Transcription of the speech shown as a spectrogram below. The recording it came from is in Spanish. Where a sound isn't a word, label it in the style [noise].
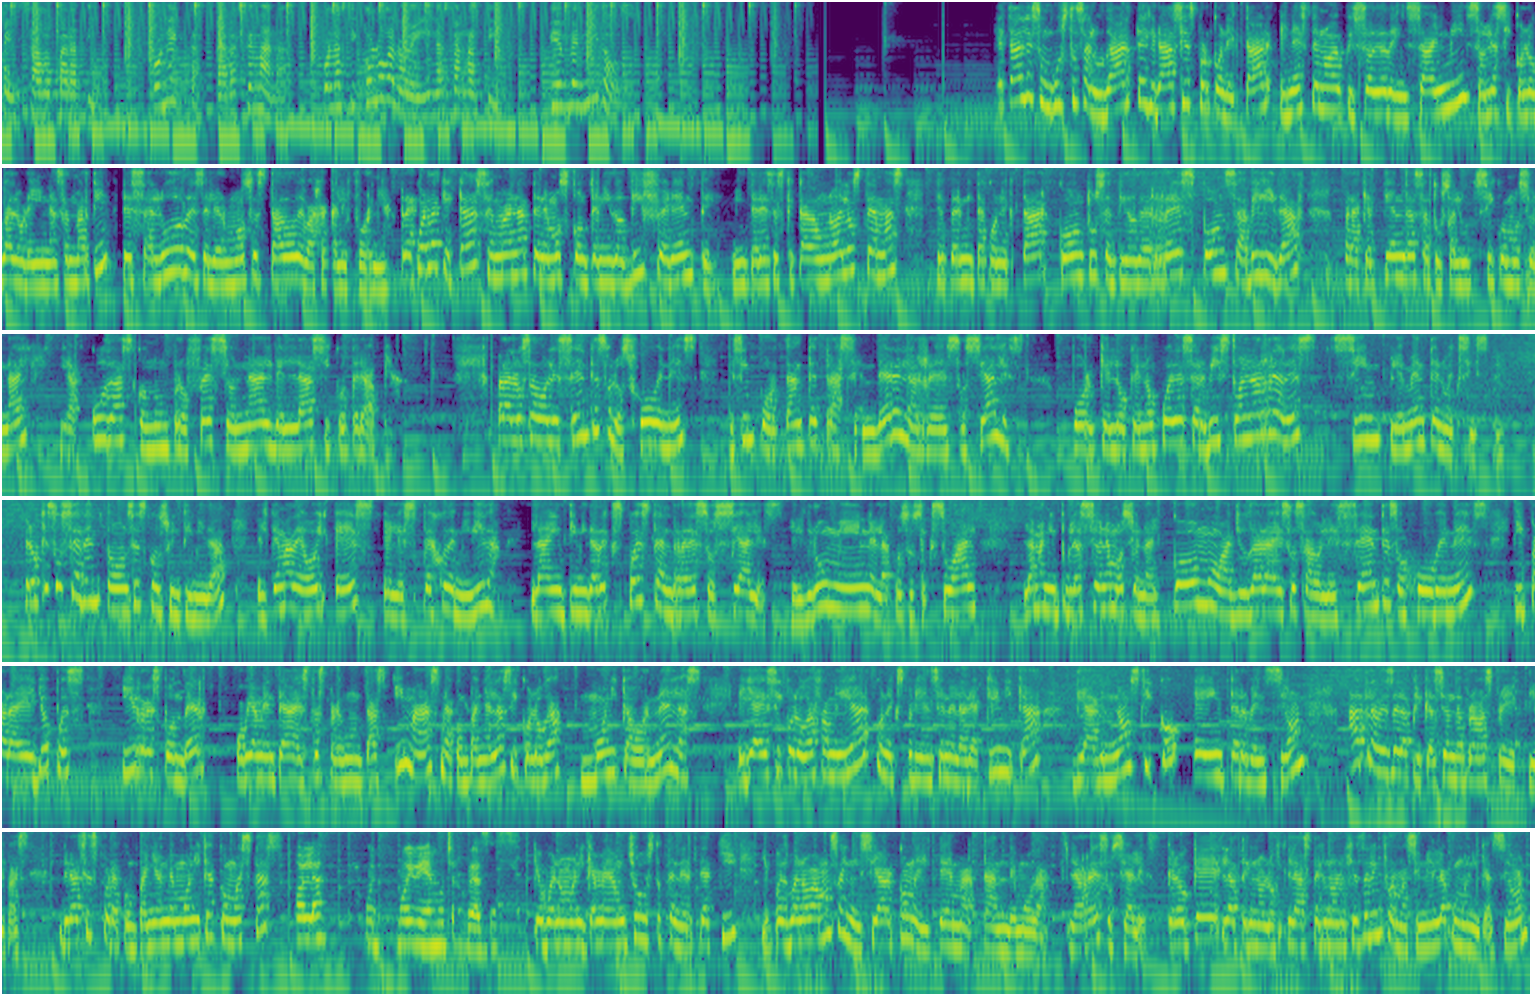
pensado para ti. Conecta cada semana con la psicóloga Loreina San Martín. Bienvenidos. Tal? Es un gusto saludarte. Gracias por conectar en este nuevo episodio de Inside Me. Soy la psicóloga Loreina San Martín. Te saludo desde el hermoso estado de Baja California. Recuerda que cada semana tenemos contenido diferente. Mi interés es que cada uno de los temas te permita conectar con tu sentido de responsabilidad para que atiendas a tu salud psicoemocional y acudas con un profesional de la psicoterapia. Para los adolescentes o los jóvenes es importante trascender en las redes sociales, porque lo que no puede ser visto en las redes simplemente no existe. Pero ¿qué sucede entonces con su intimidad? El tema de hoy es el espejo de mi vida, la intimidad expuesta en redes sociales, el grooming, el acoso sexual, la manipulación emocional, cómo ayudar a esos adolescentes o jóvenes y para ello pues y responder obviamente a estas preguntas y más me acompaña la psicóloga Mónica Ornelas. Ella es psicóloga familiar con experiencia en el área clínica, diagnóstico e intervención a través de la aplicación de pruebas proyectivas. Gracias por acompañarme, Mónica. ¿Cómo estás? Hola, muy, bien, muchas gracias. Qué bueno, Mónica, me da mucho gusto tenerte aquí. Y pues bueno, vamos a iniciar con el tema tan de moda, las redes sociales. Creo que la las tecnologías de la información y la comunicación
